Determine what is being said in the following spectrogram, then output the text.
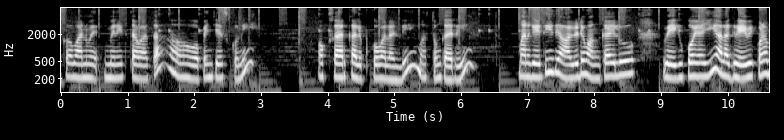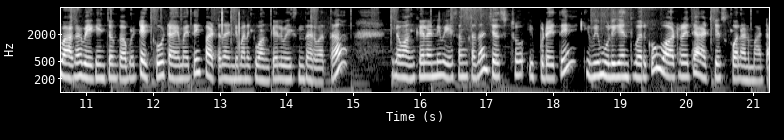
ఒక వన్ మినిట్ తర్వాత ఓపెన్ చేసుకొని ఒకసారి కలుపుకోవాలండి మొత్తం కర్రీ. మనకైతే ఇది ఆల్రెడీ వంకాయలు వేగిపోయాయి. అలా గ్రేవీ కూడా బాగా వేగించాం కాబట్టి ఎక్కువ టైం అయితే పట్టదండి మనకి వంకాయలు వేసిన తర్వాత. ఇలా వంకాయలన్నీ వేసాం కదా జస్ట్ ఇప్పుడైతే ఇవి ములిగేంత వరకు వాటర్ అయితే యాడ్ చేసుకోవాలన్నమాట.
